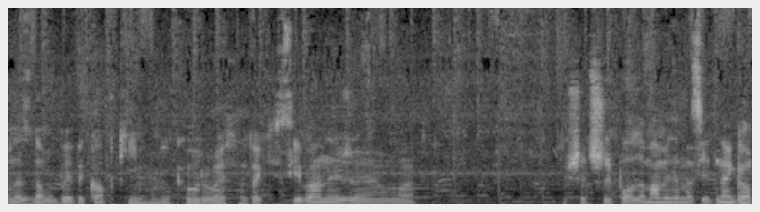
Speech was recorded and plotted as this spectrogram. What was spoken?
u nas w domu były wykopki i kurwa jestem taki zjebany, że o matko. Jeszcze trzy pola mamy zamiast jednego.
